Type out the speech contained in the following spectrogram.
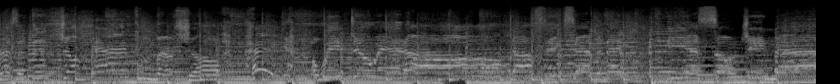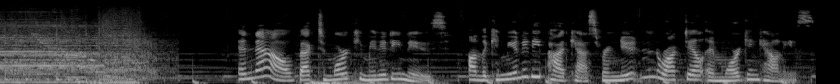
Residential and commercial. Hey, we do it all. Dial 678 ESOG now. And now, back to more community news on the Community Podcast for Newton, Rockdale, and Morgan counties.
